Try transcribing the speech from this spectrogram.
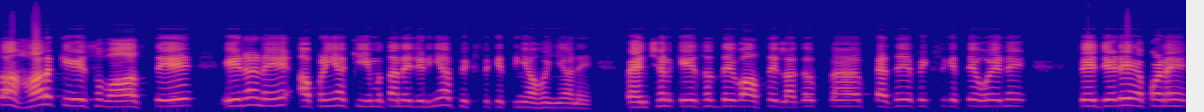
ਤਾਂ ਹਰ ਕੇਸ ਵਾਸਤੇ ਇਹਨਾਂ ਨੇ ਆਪਣੀਆਂ ਕੀਮਤਾਂ ਨੇ ਜਿਹੜੀਆਂ ਫਿਕਸ ਕੀਤੀਆਂ ਹੋਈਆਂ ਨੇ। ਪੈਨਸ਼ਨ ਕੇਸ ਦੇ ਵਾਸਤੇ ਅਲੱਗ ਪੈਸੇ ਫਿਕਸ ਕੀਤੇ ਹੋਏ ਨੇ ਤੇ ਜਿਹੜੇ ਆਪਣੇ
